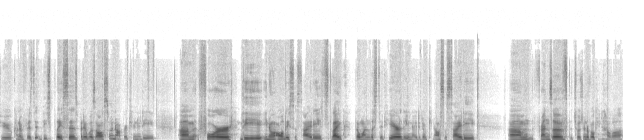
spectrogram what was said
to kind of visit these places, but it was also an opportunity um, for the, you know, all these societies like the one listed here, the United Okinawa Society, um, Friends of the Children of Okinawa,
